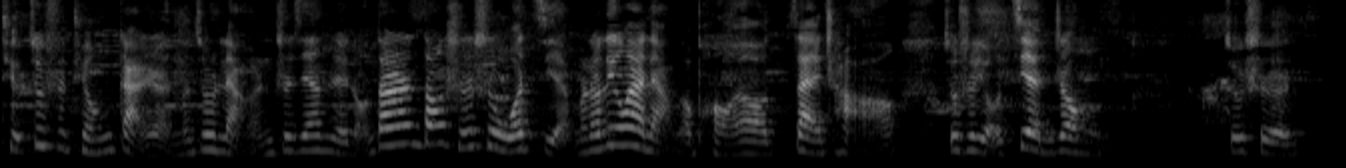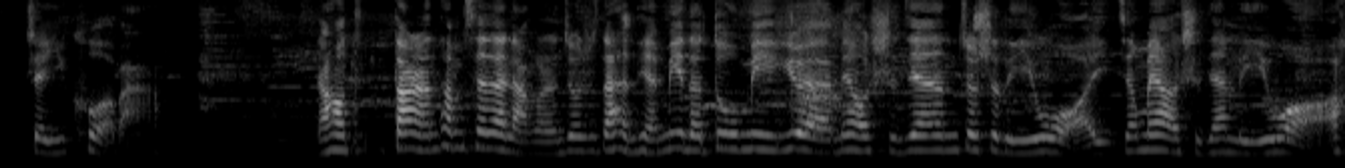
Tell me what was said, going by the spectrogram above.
挺就是挺感人的，就是两个人之间的这种。当然，当时是我姐们儿的另外两个朋友在场，就是有见证，就是这一刻吧。然后，当然他们现在两个人就是在很甜蜜的度蜜月，没有时间就是理我，已经没有时间理我。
